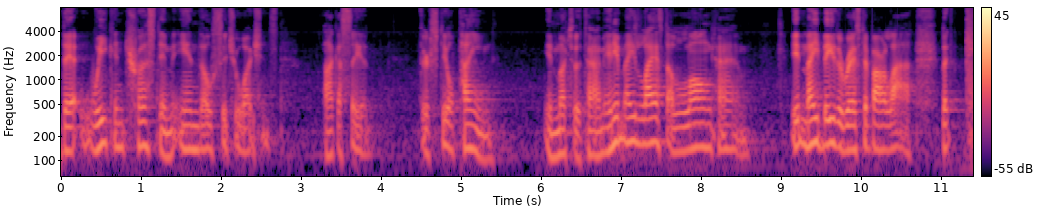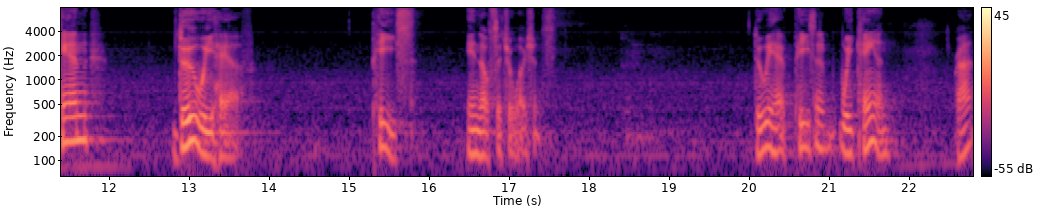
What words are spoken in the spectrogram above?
that we can trust him in those situations? Like I said, there's still pain in much of the time, and it may last a long time. It may be the rest of our life. But can, do we have peace in those situations? Do we have peace? We can, right?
